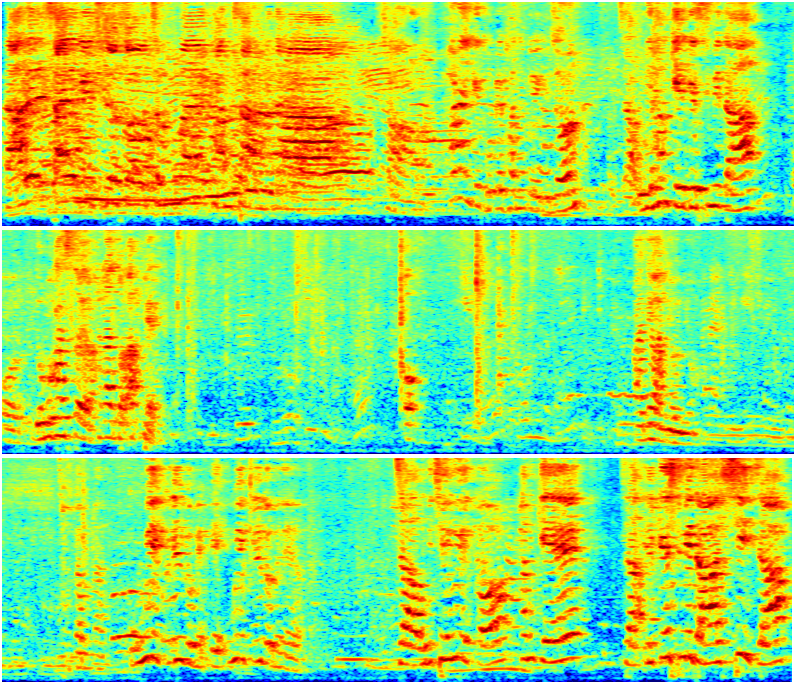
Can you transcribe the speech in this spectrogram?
나를 사용해 주셔서 정말 감사합니다. 자, 하나님께 고백하는 거예요. 그죠? 자, 우리 함께 읽겠습니다. 어, 넘어갔어요. 하나 더 앞에. 어. 아니요, 아니요, 아니요. 잠깐만. 그 위에 거 읽으면, 예, 위에 거 읽으면 돼요. 자, 우리 제 위에 거 함께 자 읽겠습니다. 시작.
